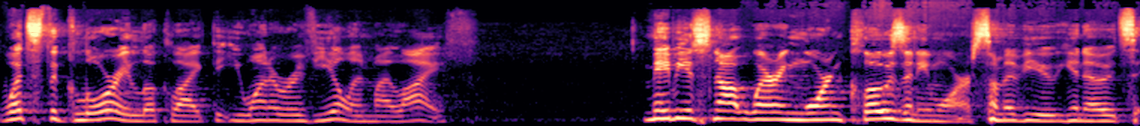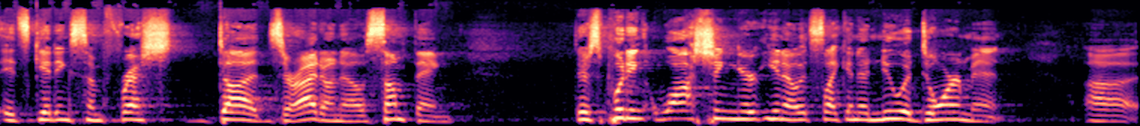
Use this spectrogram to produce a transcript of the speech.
What's the glory look like that you want to reveal in my life? Maybe it's not wearing worn clothes anymore. Some of you, you know, it's, it's getting some fresh duds or I don't know, something. There's putting, washing your, you know, it's like in a new adornment. Uh,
